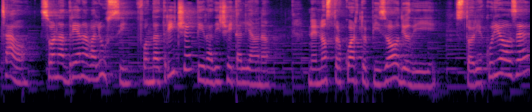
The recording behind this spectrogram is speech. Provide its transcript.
Ciao, sono Adriana Valussi, fondatrice di Radice Italiana. Nel nostro quarto episodio di Storie Curiose,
